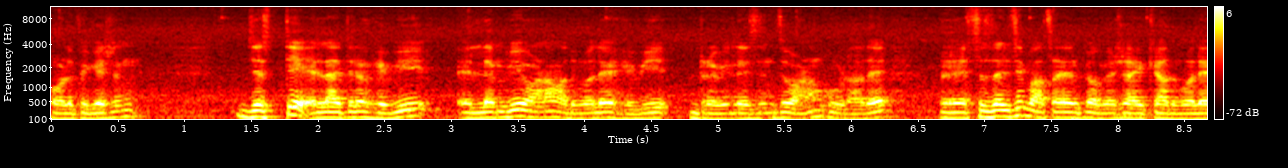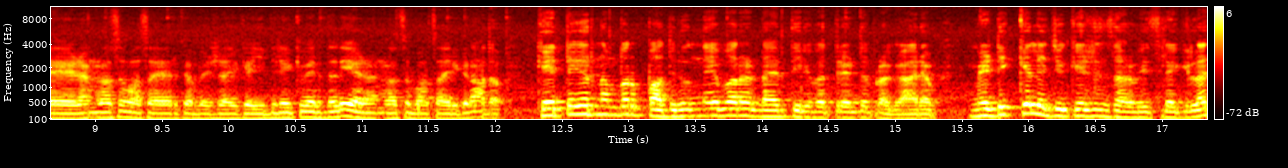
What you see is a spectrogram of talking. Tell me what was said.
ക്വാളിഫിക്കേഷൻ ജസ്റ്റ് എല്ലാത്തിലും ഹെവി എൽ എം വി വേണം. അതുപോലെ ഹെവി ഡ്രൈവിംഗ് ലൈസൻസ് വേണം. കൂടാതെ എസ് എസ് എൽ സി പാസ്സായവർക്ക് അപേക്ഷ അയക്കുക അതുപോലെ ഏഴാം ക്ലാസ് പാസ്സായവർക്ക് അപേക്ഷ അയക്കുക ഇതിലേക്ക് വരുന്നത് ഏഴാം ക്ലാസ് പാസ്സായിരിക്കണം അതോ കാറ്റഗറി നമ്പർ പതിനൊന്ന് ബാർ രണ്ടായിരത്തി ഇരുപത്തിരണ്ട് പ്രകാരം മെഡിക്കൽ എഡ്യൂക്കേഷൻ സർവീസിലേക്കുള്ള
